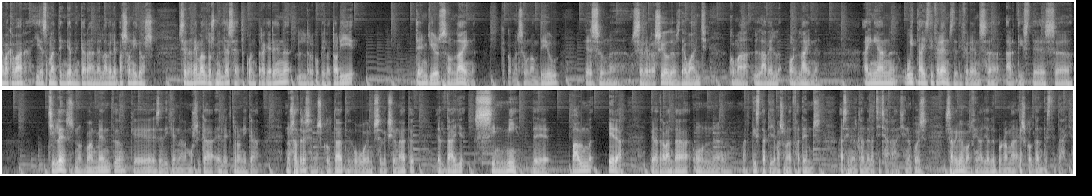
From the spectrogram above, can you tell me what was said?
Anem a acabar, i es mantinguem encara en el label Epasonidos. Se n'anem al 2017, quan tragueren el recopilatori 10 Years Online, que com el seu nom diu, és una celebració dels 10 anys com a label online. Ahí n'hi ha 8 anys diferents de diferents uh, artistes uh, xilès, normalment, que es dediquen a la música electrònica. Nosaltres hem escoltat o hem seleccionat el tall Sin mi de Palm Era. Per altra banda, un uh, artista que ja va sonat fa temps, així en el cant de la xixarra. Així pues, s'arribem al final ja del programa escoltant este tall.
